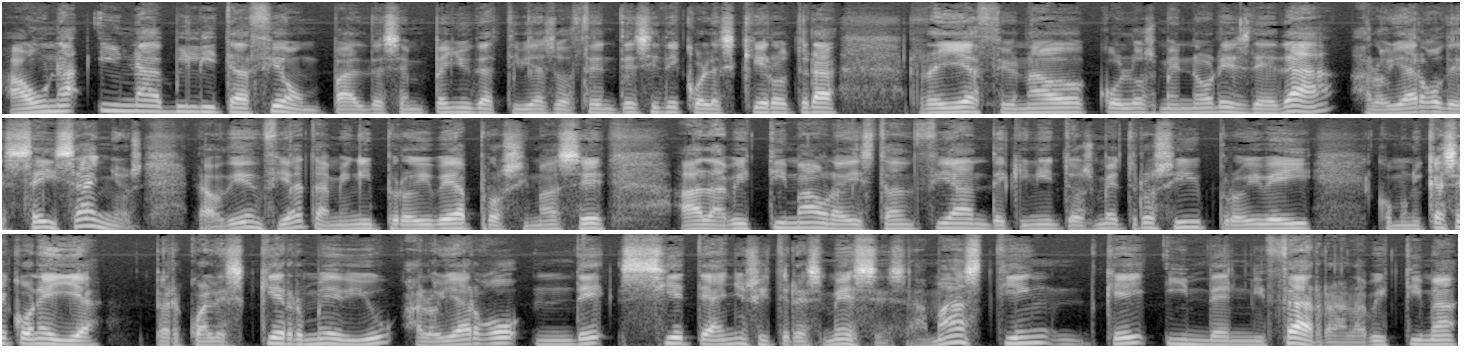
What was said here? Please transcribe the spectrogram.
a una inhabilitación para el desempeño de actividades docentes y de cualquier otra relacionado con los menores de edad a lo largo de seis años. La audiencia también prohíbe aproximarse a la víctima a una distancia de 500 metros y prohíbe comunicarse con ella per cualquier medio a lo largo de siete años y tres meses. Además, tiene que indemnizar a la víctima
